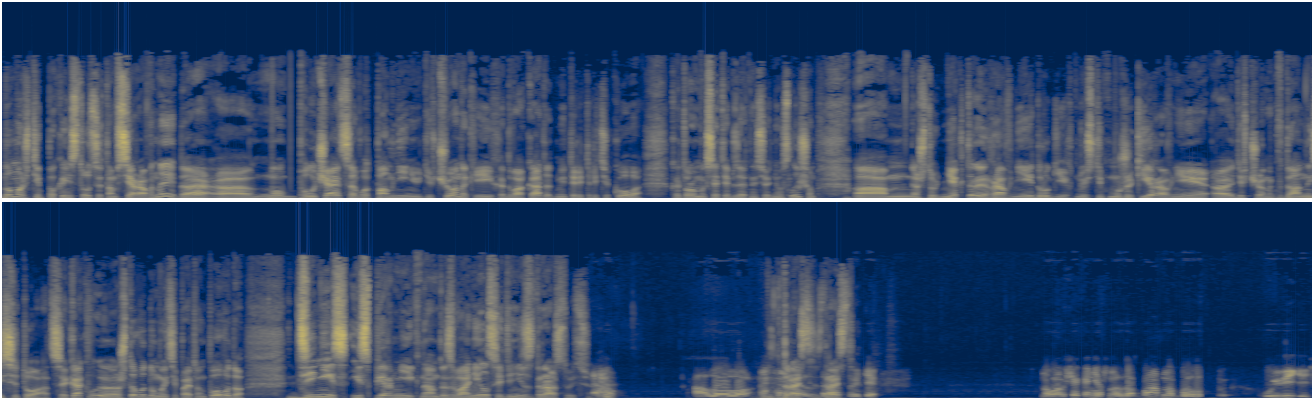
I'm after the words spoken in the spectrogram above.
Ну, может, типа по Конституции там все равны, да? А, ну, получается, вот по мнению девчонок и их адвоката Дмитрия Третьякова, которого мы, кстати, обязательно сегодня услышим, что некоторые равнее других. То есть, типа, мужики равнее девчонок в данной ситуации. Как, э, что вы думаете по этому поводу? Денис из Перми к нам дозвонился. Денис, здравствуйте. Алло, алло. Здрасте, здравствуйте. Ну, вообще, конечно, забавно было увидеть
